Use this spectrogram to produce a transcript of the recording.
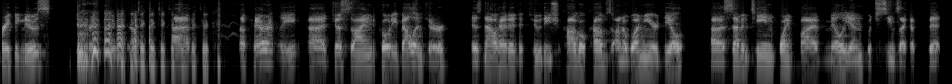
breaking news? Breaking news? Tick, tick, tick, tick, Uh, tick, tick, tick. apparently uh, just signed Cody Bellinger is now headed to the Chicago Cubs on a one-year deal, uh, 17.5 million, which seems like a bit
